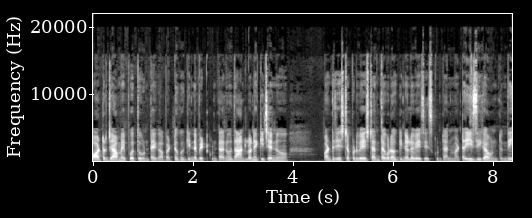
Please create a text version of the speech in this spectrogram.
వాటర్ జామ్ అయిపోతూ ఉంటాయి కాబట్టి ఒక గిన్నె పెట్టుకుంటాను. దాంట్లోనే కిచెన్ వంట చేసేటప్పుడు వేస్ట్ అంతా కూడా ఒక గిన్నెలో వేసేసుకుంటాను అనమాట ఈజీగా ఉంటుంది.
